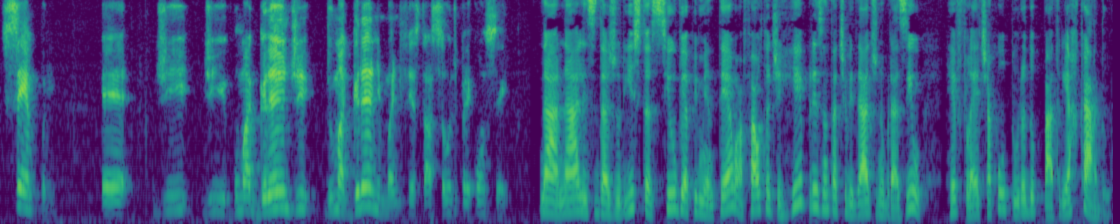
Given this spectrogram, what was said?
sempre é, de, de, uma grande, de uma grande manifestação de preconceito. Na análise da jurista Silvia Pimentel, a falta de representatividade no Brasil reflete a cultura do patriarcado.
